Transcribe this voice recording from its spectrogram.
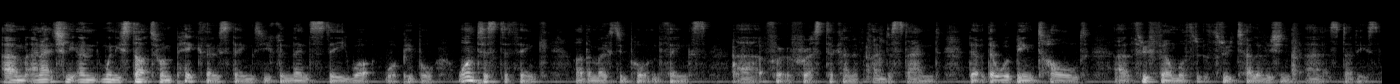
Um, and actually, and when you start to unpick those things, you can then see what, what people want us to think are the most important things uh, for, for us to kind of understand that, that we're being told uh, through film or through, through television uh, studies.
